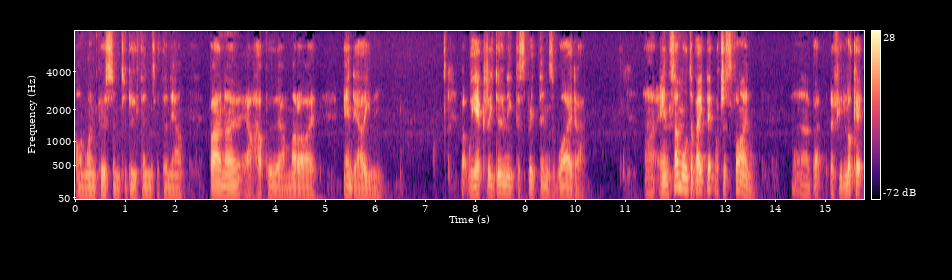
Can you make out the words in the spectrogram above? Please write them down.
on one person to do things within our whānau, our hapu, our marae, and our iwi. But we actually do need to spread things wider. Uh, and some will debate that, which is fine. Uh, but if you look at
